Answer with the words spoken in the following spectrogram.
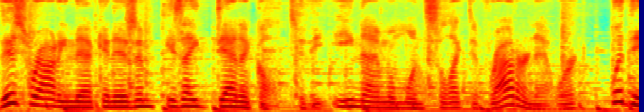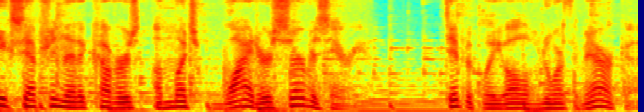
This routing mechanism is identical to the E911 selective router network, with the exception that it covers a much wider service area, typically all of North America.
